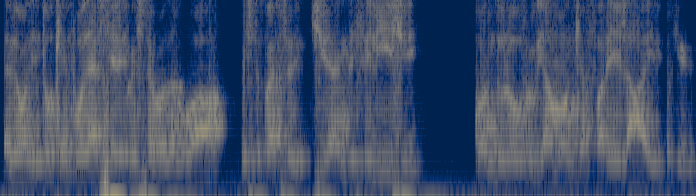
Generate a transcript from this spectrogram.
e abbiamo detto ok, può essere questa cosa qua, questo pezzo ci rende felici quando lo proviamo anche a fare live, perché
